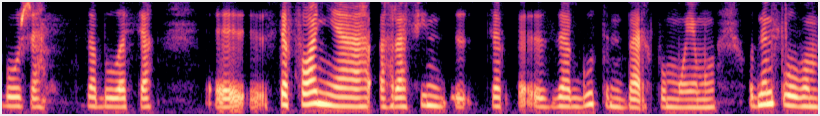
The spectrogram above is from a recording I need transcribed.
Боже, забулася. Е, Стефанія графін е, це е, за Гутенберг, по-моєму. Одним словом,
